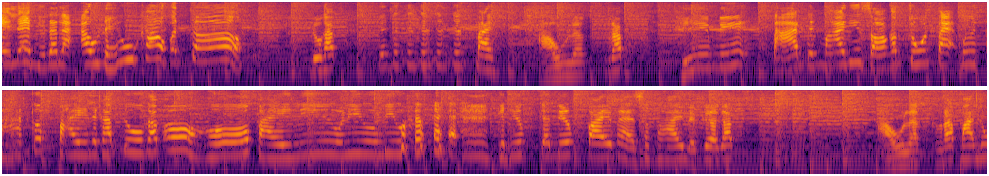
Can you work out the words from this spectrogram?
ด์เล่นอยู่นั่นแหละเอาเร็วเข้าปัดโทดูครับจึ๊ดจึ๊ดจึ๊ดจึ๊ดจึ๊ดไป เอาล้วครับ ทีมนี้ตาลเป็นไม้ที่สองครับจูนแตะมือตาลก็ไปเลยครับ ดูครับ โอ้โห ไปลิ้วลิ้วลิ้วแม่กระดึบกระดึบไปแหมสบายเหลือเกินครับ เอาละครับมาดู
